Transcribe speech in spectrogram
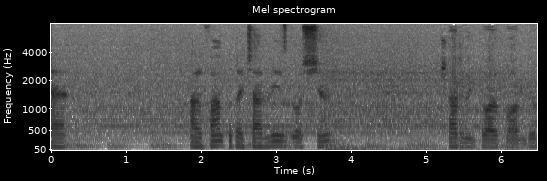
E, Alfa, tutaj Charlie, zgłoś się. Charlie to Alfa odbiór.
